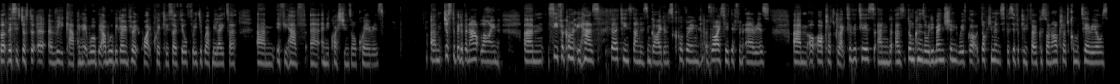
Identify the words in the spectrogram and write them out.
but this is just a, a, recap and it will be, I will be going through it quite quickly. So feel free to grab me later um, if you have uh, any questions or queries. Um, just a bit of an outline. Um, CIFA currently has 13 standards and guidance covering a variety of different areas um, of archaeological activities. And as Duncan's already mentioned, we've got documents specifically focused on archaeological materials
